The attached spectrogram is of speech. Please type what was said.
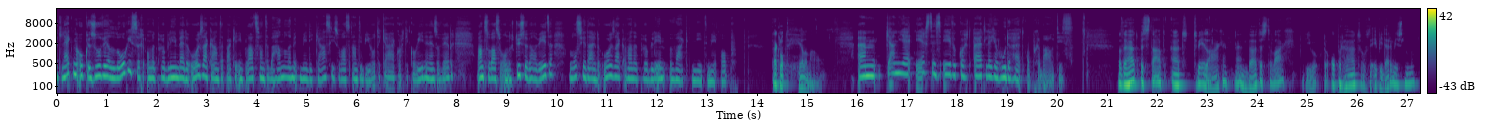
Het lijkt me ook zoveel logischer om het probleem bij de oorzaak aan te pakken in plaats van te behandelen met medicatie zoals antibiotica, corticoïden en zo verder. Want zoals we ondertussen wel weten, los je daar de oorzaak van het probleem vaak niet mee op. Dat klopt helemaal. Um, kan jij eerst eens even kort uitleggen hoe de huid opgebouwd is? Wel, de huid bestaat uit twee lagen. Een buitenste laag, die we ook de opperhuid of de epidermis noemen,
